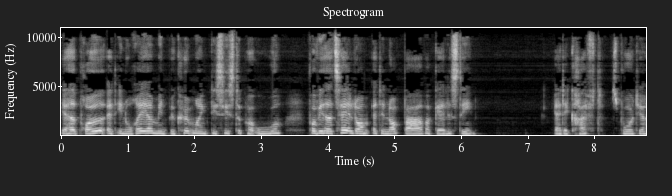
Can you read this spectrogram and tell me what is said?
Jeg havde prøvet at ignorere min bekymring de sidste par uger, for vi havde talt om, at det nok bare var gallesten. Er det kræft? spurgte jeg.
